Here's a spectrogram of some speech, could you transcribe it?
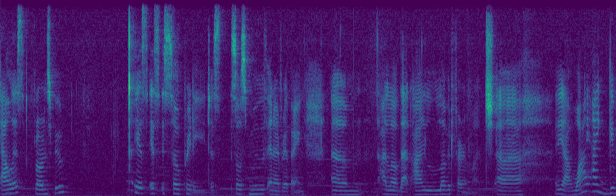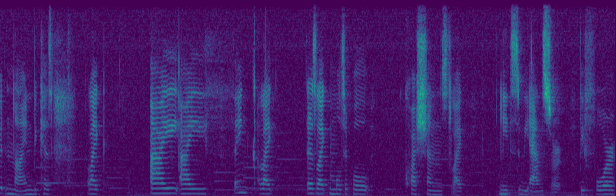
Alice Florence Pugh is, is is so pretty, just so smooth and everything. Um, I love that. I love it very much. Uh, yeah, why I give it nine because, like, I I think like there's like multiple questions like needs to be answered before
